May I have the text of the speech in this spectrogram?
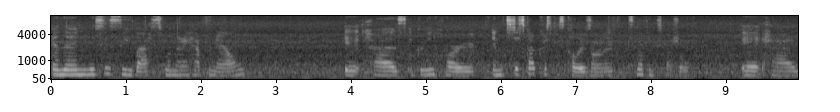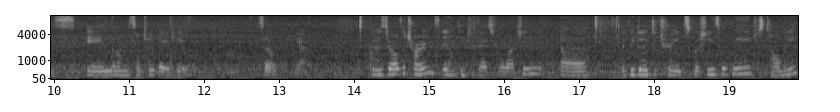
And then this is the last one that I have for now. It has a green heart, and it's just got Christmas colors on it. It's nothing special it has a little mistletoe there too. So, yeah. Those are all the charms, and thank you guys for watching. Uh, if you'd like to trade squishies with me, just tell me,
